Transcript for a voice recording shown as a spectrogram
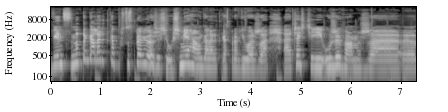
więc no ta galaretka po prostu sprawiła, że się uśmiecham, galaretka sprawiła, że e, częściej jej używam, że e,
